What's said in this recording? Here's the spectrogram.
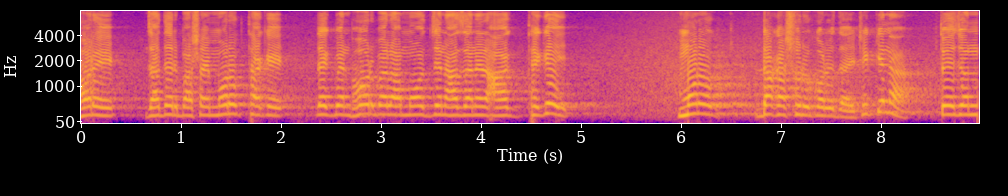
ঘরে, যাদের বাসায় মোরগ থাকে দেখবেন ভোরবেলা মসজিদ আজানের আগ থেকেই মোরগ ডাকা শুরু করে দেয়, ঠিক কি না? তো এই জন্য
